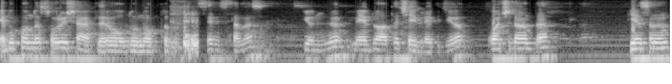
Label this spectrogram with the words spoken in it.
E bu konuda soru işaretleri olduğu noktada ister istemez yönünü mevduata çevirebiliyor. O açıdan da piyasanın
